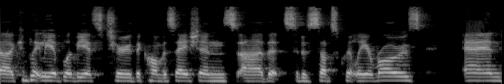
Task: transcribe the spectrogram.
uh, completely oblivious to the conversations uh, that sort of subsequently arose, and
